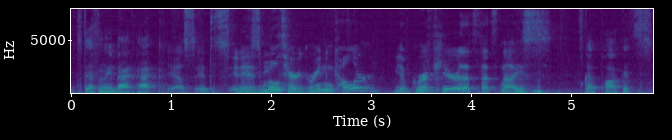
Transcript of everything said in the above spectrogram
it's definitely a backpack. Yes, it's it is military green in color. We have Grif here. That's that's nice. It's got pockets.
